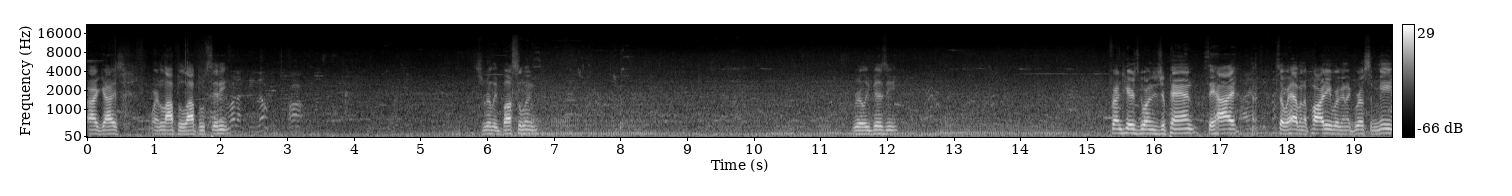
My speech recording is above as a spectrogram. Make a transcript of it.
All right, guys, we're in Lapu Lapu City. It's really bustling. Really busy. Friend here is going to Japan. Say hi. So we're having a party. We're gonna grill some meat,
